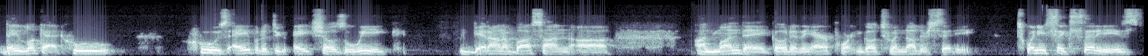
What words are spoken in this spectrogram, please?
they look at who, who's able to do eight shows a week get on a bus on uh, on Monday, go to the airport, and go to another city. Twenty six cities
